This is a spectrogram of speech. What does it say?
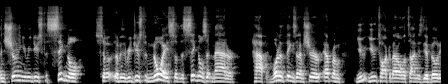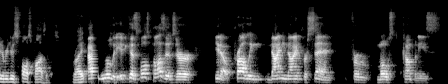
ensuring you reduce the signal. So I mean, reduce the noise so the signals that matter happen. One of the things that I'm sure Ephraim you you talk about all the time is the ability to reduce false positives, right? Absolutely, because false positives are you know probably 99% for most companies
